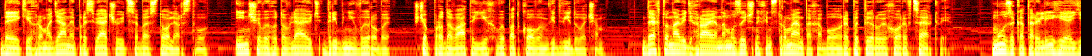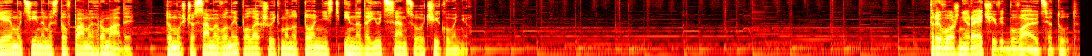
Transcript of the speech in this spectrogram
Деякі громадяни присвячують себе столярству, інші виготовляють дрібні вироби, щоб продавати їх випадковим відвідувачам. Дехто навіть грає на музичних інструментах або репетирує хори в церкві. Музика та релігія є емоційними стовпами громади, тому що саме вони полегшують монотонність і надають сенсу очікуванню. Тривожні речі відбуваються тут.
